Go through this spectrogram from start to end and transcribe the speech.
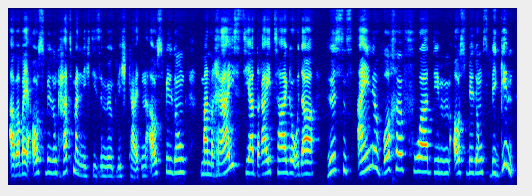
Aber bei Ausbildung hat man nicht diese Möglichkeiten. Ausbildung, man reist ja drei Tage oder höchstens eine Woche vor dem Ausbildungsbeginn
